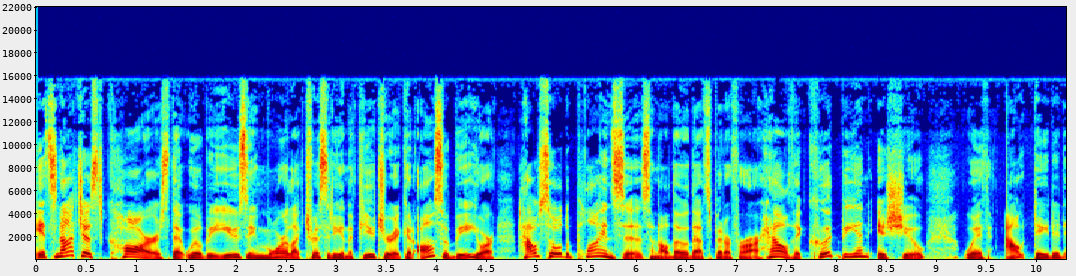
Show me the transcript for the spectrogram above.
It's not just cars that will be using more electricity in the future. It could also be your household appliances. And although that's better for our health, it could be an issue with outdated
